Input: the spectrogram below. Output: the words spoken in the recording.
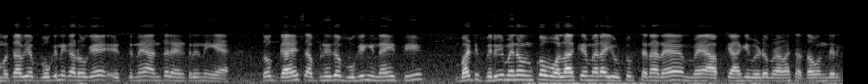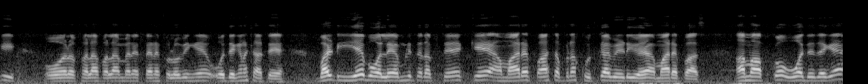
मतलब ये बुक नहीं करोगे, इतने अंदर एंट्री नहीं है। तो गाइस अपनी तो बुकिंग नहीं थी बट फिर भी मैंने उनको बोला कि मेरा यूट्यूब चैनल है, मैं आपके यहाँ की वीडियो बनाना चाहता हूँ अंदर की, और फला फला मेरे फ़ैन फॉलोइंग है, वो देखना चाहते हैं। बट ये बोले अपनी तरफ़ से कि हमारे पास अपना खुद का वीडियो है, हमारे पास। हम आपको वो दे देंगे,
